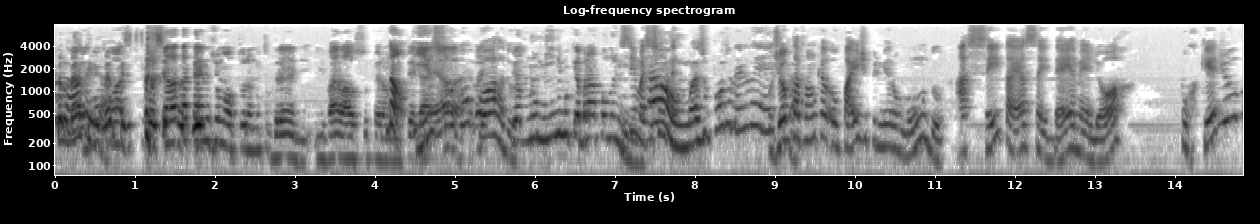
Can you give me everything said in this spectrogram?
pelo nada, mesmo, cara. mesmo quesito que Se você. ela tá caindo de uma altura muito grande e vai lá o super-homem Não, pegar isso ela, eu concordo. vai, no mínimo quebrar uma coluninha. Sim, mas isso não Não, tem- mas o ponto dele não é esse. O jogo cara. tá falando que o país de primeiro mundo aceita essa ideia melhor. Por que, Diogo?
